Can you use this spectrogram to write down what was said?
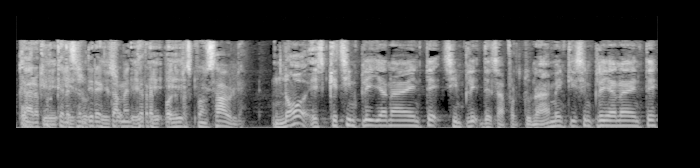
Claro, porque él es el directamente eso, eh, eh, responsable. No, es que simple y llanamente, simple, desafortunadamente y simple y llanamente,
